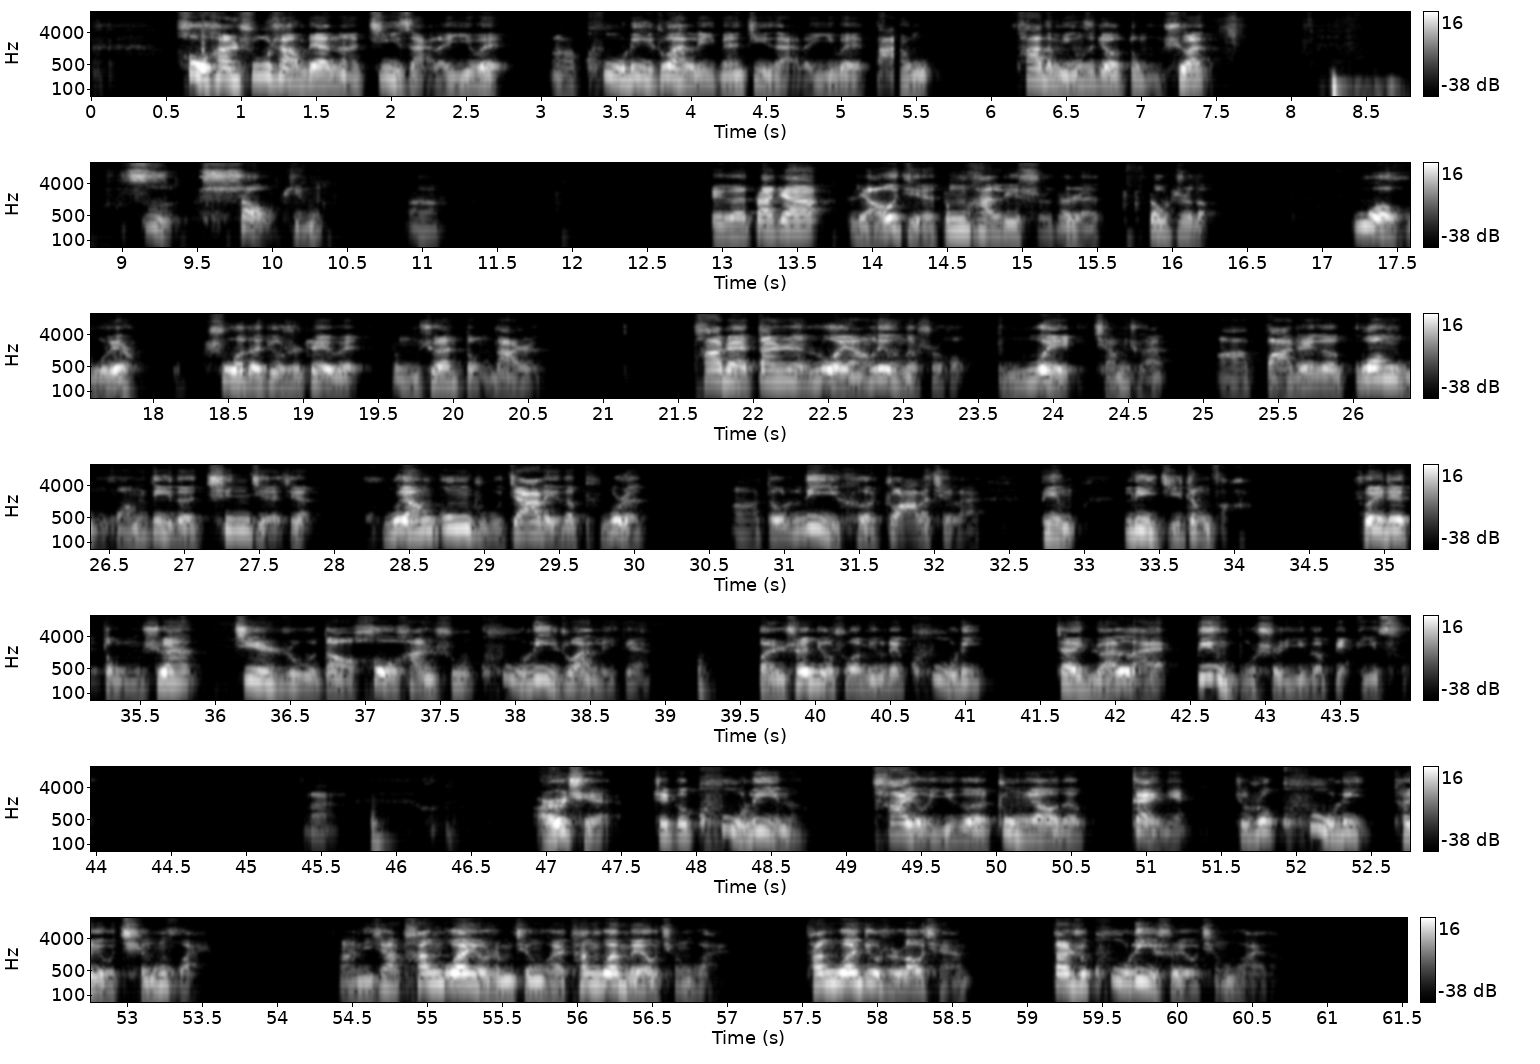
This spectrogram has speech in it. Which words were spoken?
《后汉书》上边呢记载了一位啊，《酷吏传》里边记载了一位大人物，他的名字叫董宣，字少平啊。这个大家了解东汉历史的人都知道，《卧虎令》。说的就是这位董宣董大人，他在担任洛阳令的时候不畏强权啊，把这个光武皇帝的亲姐姐胡杨公主家里的仆人啊都立刻抓了起来，并立即正法。所以这董宣进入到《后汉书·酷吏传》里边，本身就说明这酷吏在原来并不是一个贬义词啊，而且。这个酷吏呢，它有一个重要的概念，就是说酷吏他有情怀啊。你像贪官有什么情怀？贪官没有情怀，贪官就是捞钱。但是酷吏是有情怀的，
